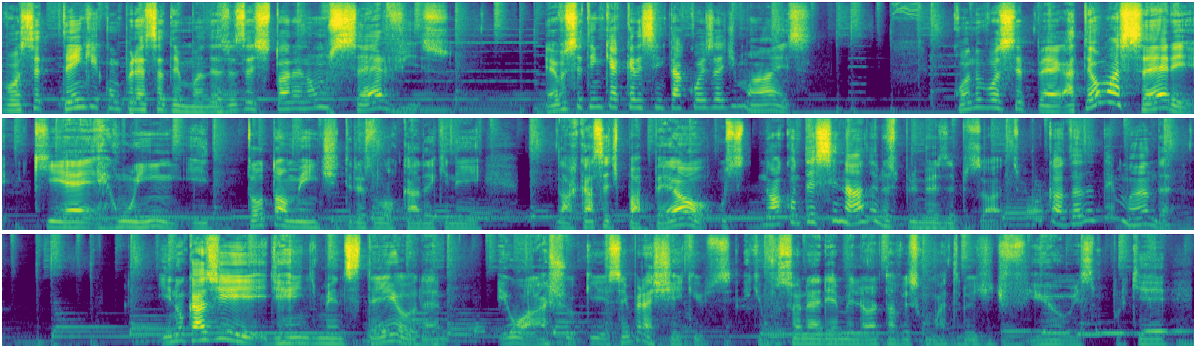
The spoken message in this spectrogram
Você tem que cumprir essa demanda. Às vezes a história não serve isso. E aí você tem que acrescentar coisa demais. Quando você pega. Até uma série que é ruim e totalmente deslocada que nem La Caça de Papel, não acontece nada nos primeiros episódios. Por causa da demanda. E no caso de, de Handmaid's Tale, né? Eu acho que. Eu sempre achei que, que funcionaria melhor, talvez, com uma trilogia de filmes. Porque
